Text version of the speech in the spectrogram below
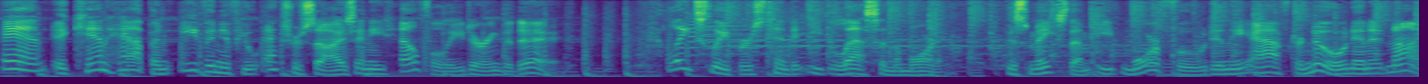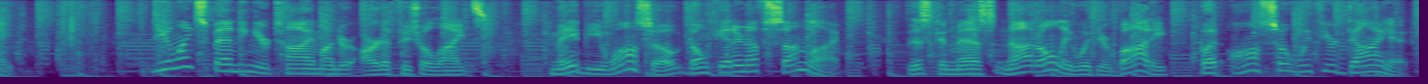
and it can happen even if you exercise and eat healthily during the day. Late sleepers tend to eat less in the morning. This makes them eat more food in the afternoon and at night. Do you like spending your time under artificial lights? Maybe you also don't get enough sunlight. This can mess not only with your body, but also with your diet.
